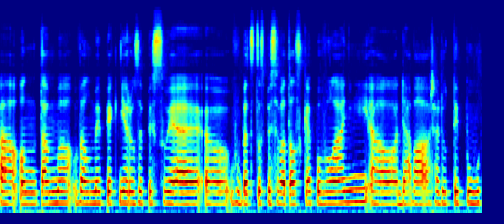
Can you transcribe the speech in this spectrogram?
A on tam velmi pěkně rozepisuje eh, vůbec to spisovatelské povolání, dává řadu typů,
